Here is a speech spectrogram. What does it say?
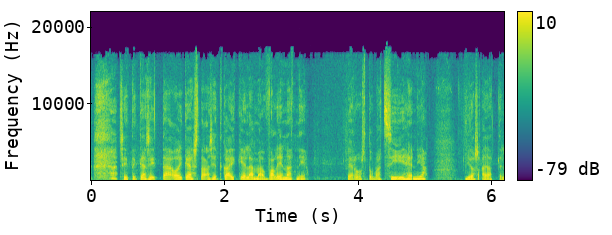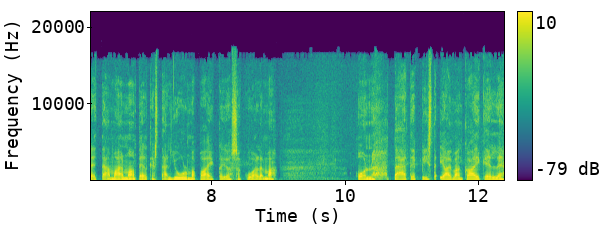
sitten käsittää oikeastaan sitten kaikki elämänvalinnat niin perustuvat siihen. Ja jos ajattelee, että tämä maailma on pelkästään julma paikka, jossa kuolema on päätepiste aivan kaikelle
